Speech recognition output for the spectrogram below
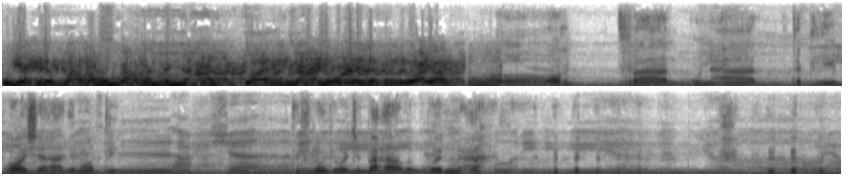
ويحرف بعضهم بعضا بالنعال. وهذه المعاني واردة في الروايات. أوه أطفال ونعال تكذيب هوشة هذه ما بدي. تفلون في وجه بعض والنعال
